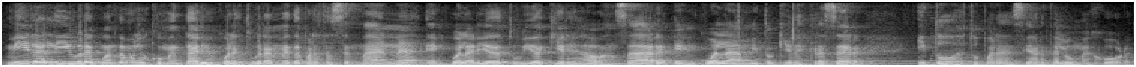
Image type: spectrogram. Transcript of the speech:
Mira Libra, cuéntame en los comentarios cuál es tu gran meta para esta semana, en cuál área de tu vida quieres avanzar, en cuál ámbito quieres crecer y todo esto para desearte lo mejor.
